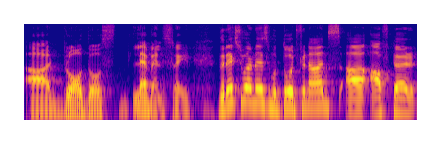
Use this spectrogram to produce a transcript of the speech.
uh, draw those levels right? The next one is Muthoot Finance uh, after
